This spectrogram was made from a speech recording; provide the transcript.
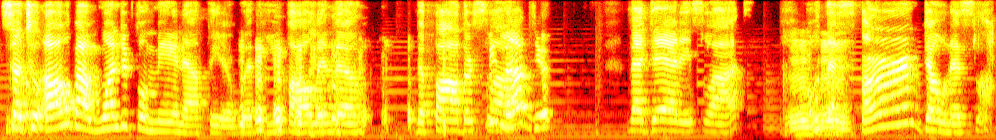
So to all of our wonderful men out there, whether you fall in the the father We slot, love you. that daddy slot, or the Mhm. sperm donor slot.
